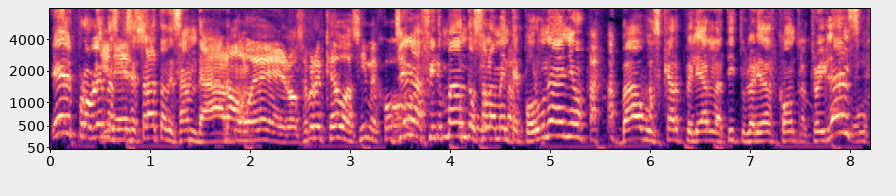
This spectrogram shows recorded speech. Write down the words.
El problema es ¿Quién que es? se trata de Sam Darnold. No, bueno, se habrían quedado así mejor. Llega firmando solamente por un año. Va a buscar pelear la titularidad contra Trey Lance. Uf.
